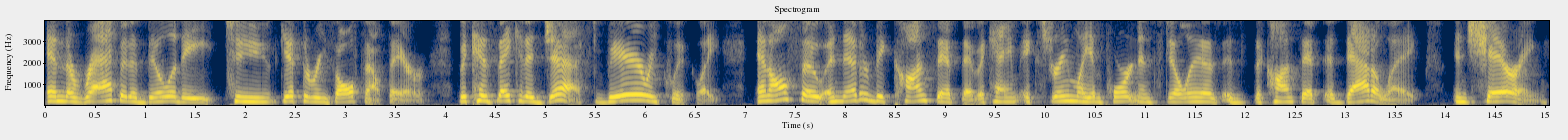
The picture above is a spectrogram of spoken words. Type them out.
and the rapid ability to get the results out there because they could adjust very quickly. And also another big concept that became extremely important and still is, is the concept of data lakes and sharing.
